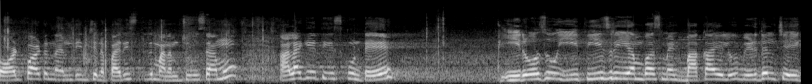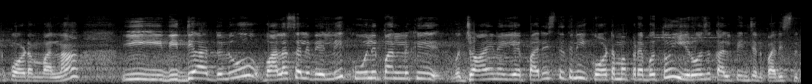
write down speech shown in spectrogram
తోడ్పాటును అందించిన పరిస్థితి మనం చూసాము అలాగే తీసుకుంటే ఈరోజు ఈ ఫీజు రియంబర్స్మెంట్ బకాయిలు విడుదల చేయకపోవడం వలన ఈ విద్యార్థులు వలసలు వెళ్ళి కూలి పనులకి జాయిన్ అయ్యే పరిస్థితిని ఈ కూటమి ప్రభుత్వం ఈరోజు కల్పించిన పరిస్థితి.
